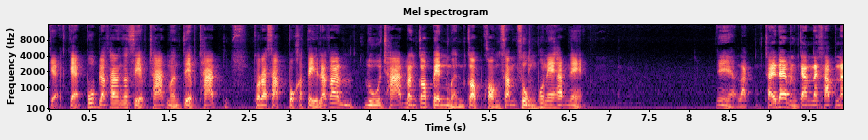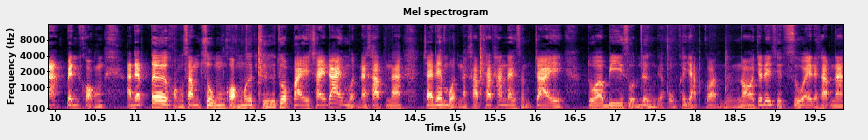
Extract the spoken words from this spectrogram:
แกะแกะปุ๊บแล้วท่านก็เสียบชาร์จเหมือนเสียบชาร์จโทรศัพท์ปกติแล้วก็รูชาร์จมันก็เป็นเหมือนกับของซัมซุงพวกนี้ครับเนี่ย นี่หลักใช้ได้เหมือนกันนะครับนะ เป็นของอะแดปเตอร์ของซัมซุงของมือถือทั่วไปใช้ได้หมดนะครับนะ ใช้ได้หมดนะครับ ถ้าท่านใดสนใจตัว B01 เดี๋ยวผมขยับก่อนน้องจะได้สวยๆนะครับนะ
